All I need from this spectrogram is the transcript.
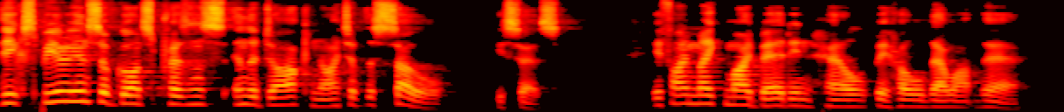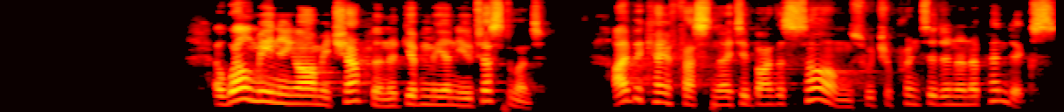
the experience of God's presence in the dark night of the soul, he says. If I make my bed in hell, behold, thou art there. A well meaning army chaplain had given me a New Testament. I became fascinated by the Psalms, which are printed in an appendix,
